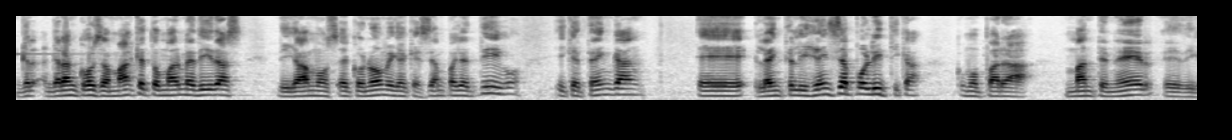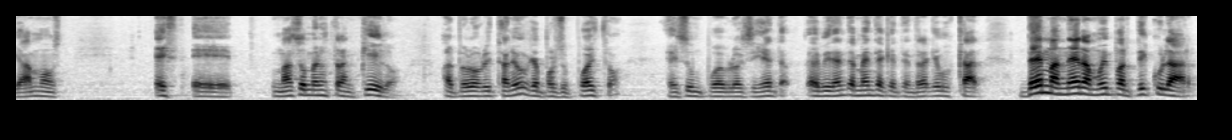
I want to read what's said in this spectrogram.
gran cosa, más que tomar medidas, digamos, económicas que sean paliativos y que tengan eh, la inteligencia política como para mantener, eh, digamos, eh, más o menos tranquilo al pueblo británico, que por supuesto es un pueblo exigente. Evidentemente que tendrá que buscar de manera muy particular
